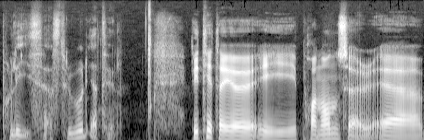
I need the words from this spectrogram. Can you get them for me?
polishäst? Hur går det till? Vi tittar ju i, på annonser. Eh,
